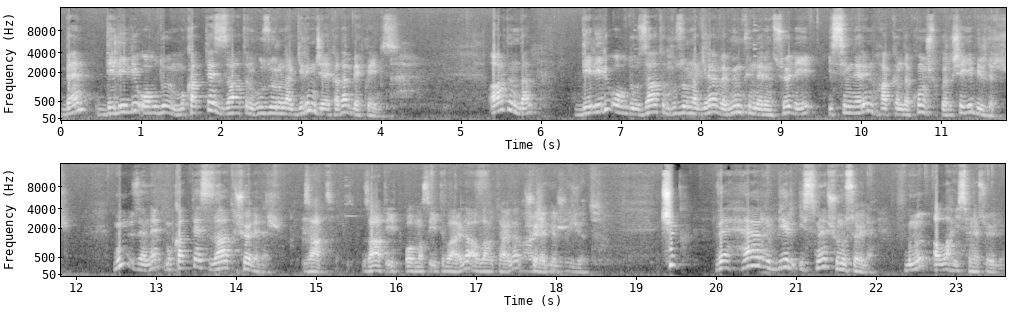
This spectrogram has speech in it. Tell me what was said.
Ben delili olduğum mukaddes zatın huzuruna girinceye kadar bekleyiniz. Ardından delili olduğu zatın huzuruna girer ve mümkünlerin söyleyip isimlerin hakkında konuştukları şeyi bildirir. Bunun üzerine mukaddes zat şöyle der. Zat. Zat olması itibariyle Allahu Teala şöyle diyor. Çık ve her bir isme şunu söyle. Bunu Allah ismine söylüyor.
